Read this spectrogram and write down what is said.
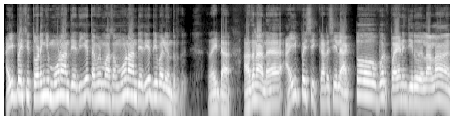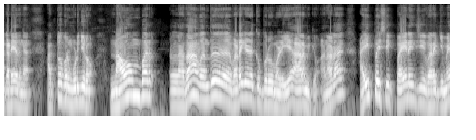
ஐப்பசி தொடங்கி மூணாம் தேதியே தமிழ் மாதம் மூணாம் தேதியே தீபாவளி வந்துடுது. ரைட்டா? அதனால் ஐப்பசி கடைசியில் அக்டோபர் பதினஞ்சு இருபதுலாம் கிடையாதுங்க. அக்டோபர் முடிஞ்சிடும் நவம்பர் தான் வந்து வடகிழக்கு பருவமழையே ஆரம்பிக்கும். அதனால் ஐப்பசி பதினஞ்சு வரைக்குமே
